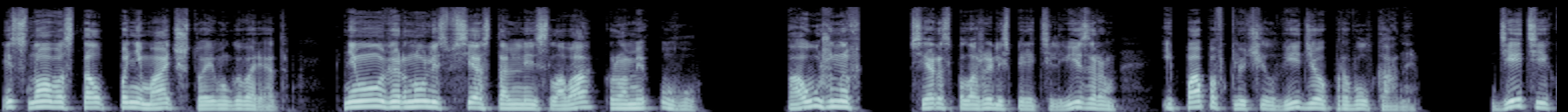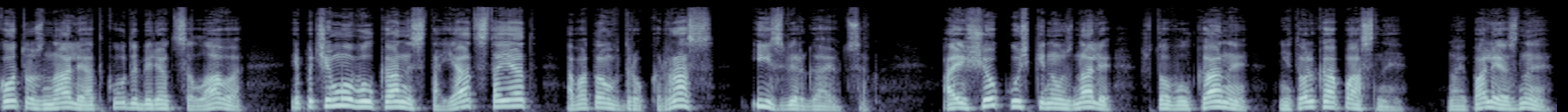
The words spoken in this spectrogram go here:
и снова стал понимать, что ему говорят. К нему вернулись все остальные слова, кроме «угу». Поужинав, все расположились перед телевизором, и папа включил видео про вулканы. Дети и кот узнали, откуда берется лава, и почему вулканы стоят-стоят, а потом вдруг раз — и извергаются. А еще Кузькины узнали, что вулканы не только опасные, но и полезные.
